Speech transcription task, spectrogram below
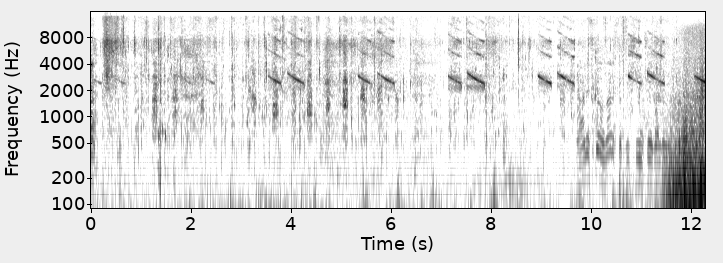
何してんの何してんの？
